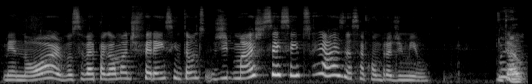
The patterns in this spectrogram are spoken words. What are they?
menor, você vai pagar uma diferença, então, de mais de 600 reais nessa compra de mil. Então,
